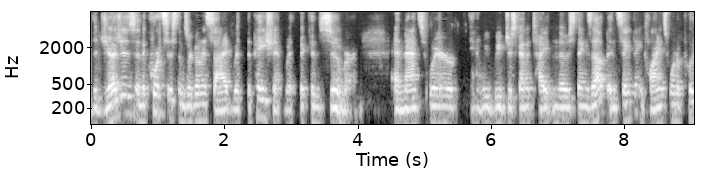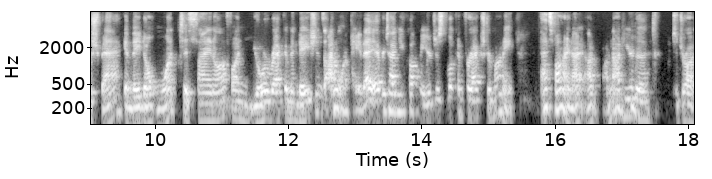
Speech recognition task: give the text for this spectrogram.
the judges and the court systems are going to side with the patient, with the consumer. And that's where you know we, we've just got to tighten those things up. And same thing clients want to push back and they don't want to sign off on your recommendations. I don't want to pay that. Every time you call me you're just looking for extra money that's fine I, i'm not here hmm. to to draw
